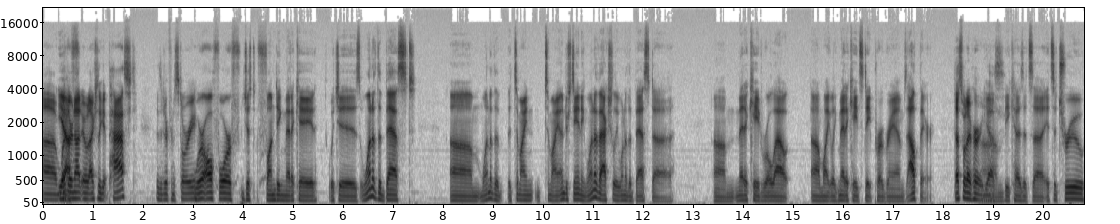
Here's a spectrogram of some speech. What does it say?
Um, Yeah. Whether or not it will actually get passed is a different story. We're all for f- just funding Medicaid, which is one of the best. Um, one of the to my to my understanding, one of actually one of the best uh, um, Medicaid rollout, um, like like Medicaid state programs out there. That's what I've heard. um, yes. because it's a it's a true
